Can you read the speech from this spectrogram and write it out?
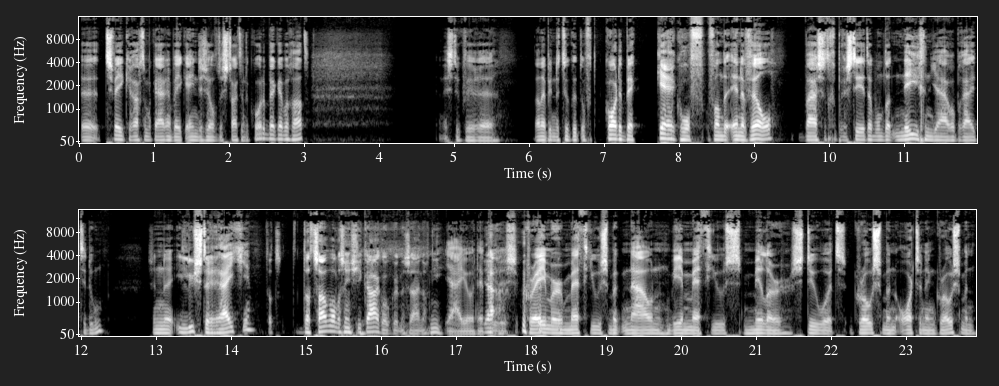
eh, twee keer achter elkaar in week één dezelfde startende quarterback hebben gehad. En dat is natuurlijk weer, eh, dan heb je natuurlijk het, of het quarterback kerkhof van de NFL, waar ze het gepresteerd hebben om dat negen jaar op rij te doen. Het is een eh, illustre rijtje. Dat, dat zou wel eens in Chicago kunnen zijn, of niet? Ja joh, dan heb Ja. je dus Kramer, Matthews, McNown, weer Matthews, Miller, Stewart, Grossman, Orton en Grossman.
